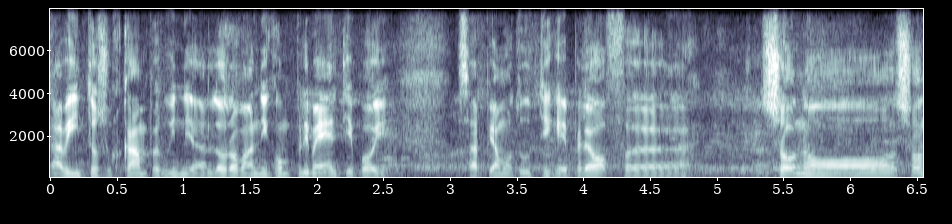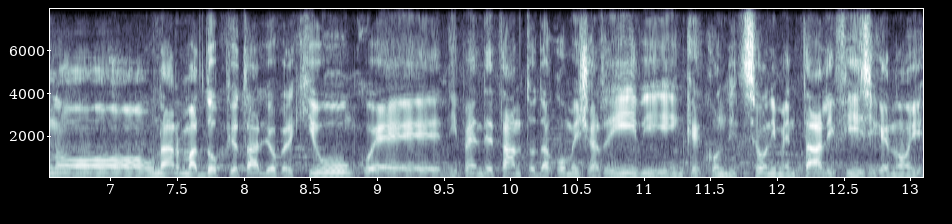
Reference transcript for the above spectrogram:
ha vinto sul campo e quindi a loro vanno i complimenti. Poi sappiamo tutti che i playoff eh, sono, sono un'arma a doppio taglio per chiunque, dipende tanto da come ci arrivi, in che condizioni mentali, fisiche. Noi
